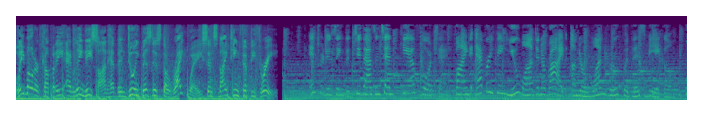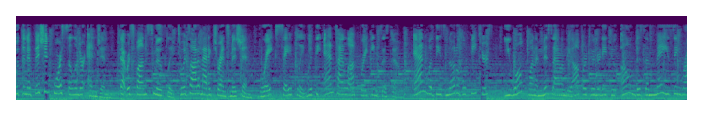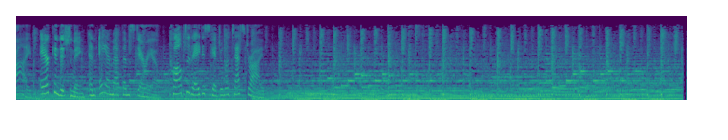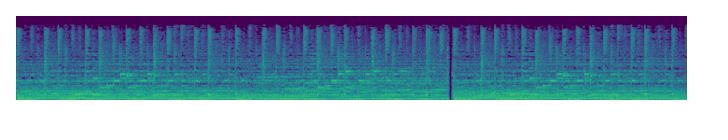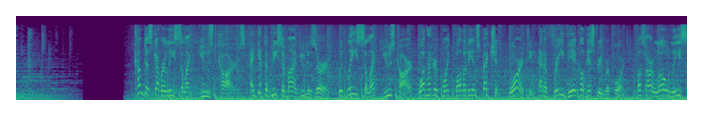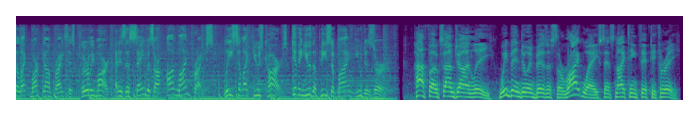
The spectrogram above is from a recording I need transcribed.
Lee Motor Company and Lee Nissan have been doing business the right way since 1953. Introducing the 2010 Kia Forte. Find everything you want in a ride under one roof with this vehicle. With an efficient four-cylinder engine that responds smoothly to its automatic transmission, brake safely with the anti-lock braking system. And with these notable features, you won't want to miss out on the opportunity to own this amazing ride. Air conditioning and AM/FM stereo. Call today to schedule a test drive. Come discover Lee Select used cars and get the peace of mind you deserve with Lee Select used car 100 point quality inspection, warranty, and a free vehicle history report. Plus, our low Lee Select markdown price is clearly marked and is the same as our online price. Lee Select used cars, giving you the peace of mind you deserve. Hi, folks. I'm John Lee. We've been doing business the right way since 1953.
